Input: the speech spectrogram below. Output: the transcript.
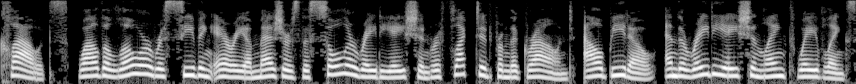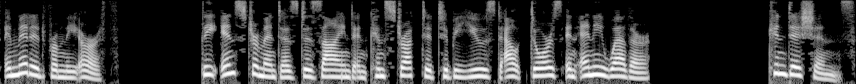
clouds, while the lower receiving area measures the solar radiation reflected from the ground albedo, and the radiation length wavelengths emitted from the Earth. The instrument is designed and constructed to be used outdoors in any weather conditions.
